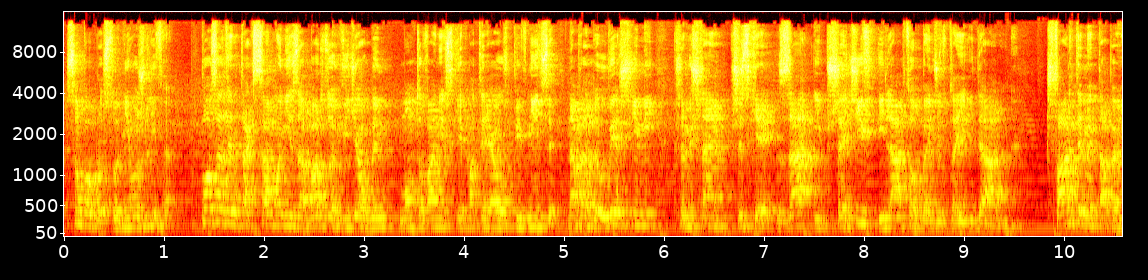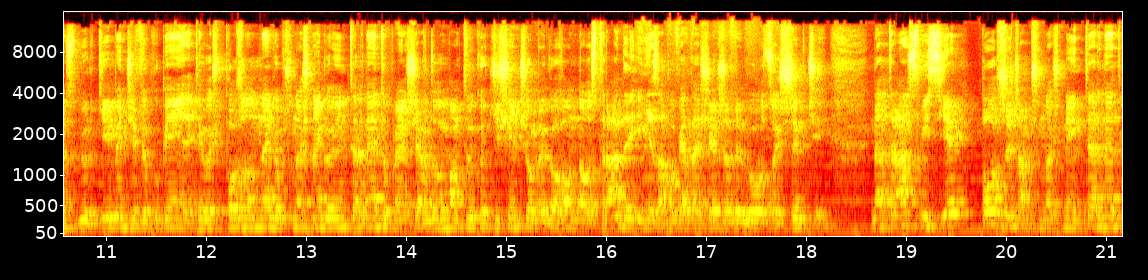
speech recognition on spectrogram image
są po prostu niemożliwe. Poza tym tak samo nie za bardzo widziałbym montowanie wszystkich materiałów w piwnicy. Naprawdę, uwierzcie mi, przemyślałem wszystkie za i przeciw i laptop będzie tutaj idealny. Czwartym etapem zbiórki będzie wykupienie jakiegoś porządnego, przenośnego internetu, ponieważ ja w domu mam tylko 10-megową neostradę i nie zapowiada się, żeby było coś szybciej. Na transmisję pożyczam przenośny internet,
